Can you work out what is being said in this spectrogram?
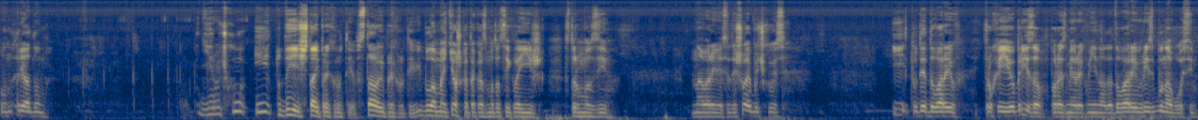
он рядом дірочку і туди її штай прикрутив. Ставив і прикрутив. І була метьошка така з мотоцикла їж з тормозів. Наварив я сюди шайбочку ось. І туди доварив, трохи її обрізав по розміру, як мені треба, доварив різьбу на 8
